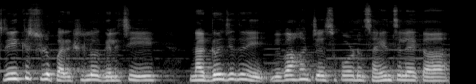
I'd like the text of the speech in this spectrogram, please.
శ్రీకృష్ణుడు పరీక్షలో గెలిచి నగ్నజితిని వివాహం చేసుకోవడం సహించలేక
